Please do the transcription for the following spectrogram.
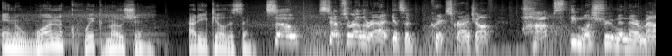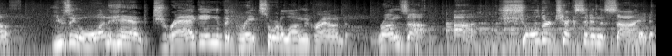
in one quick motion, how do you kill this thing? So steps around the rat, gets a quick scratch off, pops the mushroom in their mouth, using one hand dragging the great sword along the ground, runs up, uh, shoulder checks it in the side,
